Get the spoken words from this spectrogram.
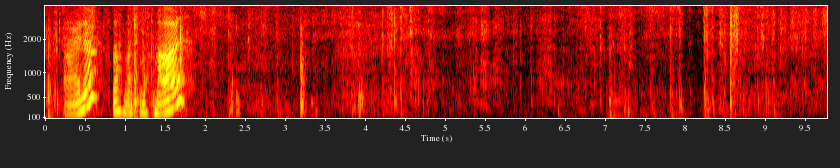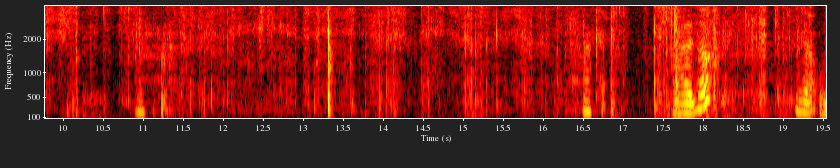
Das eine. Jetzt machen wir es nochmal. Okay. Also, wieder um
